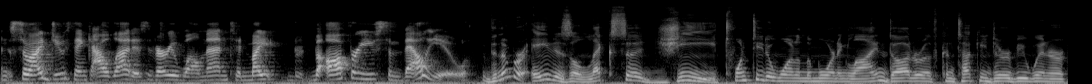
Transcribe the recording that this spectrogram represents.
And so I do think Owlette is very well meant and might offer you some value. The number eight is Alexa G, 20 to 1 on the morning line, daughter of Kentucky Derby winner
